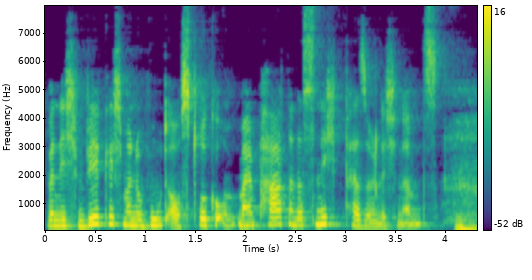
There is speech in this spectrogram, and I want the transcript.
wenn ich wirklich meine Wut ausdrücke und mein Partner das nicht persönlich nimmt. Mhm.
